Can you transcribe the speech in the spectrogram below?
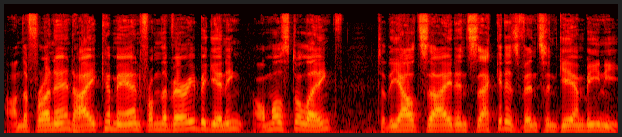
On the front end, high command from the very beginning, almost a length. To the outside in second is Vincent Gambini.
